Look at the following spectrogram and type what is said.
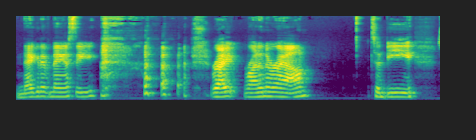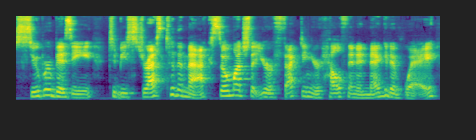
negative Nancy, right? Running around to be super busy, to be stressed to the max, so much that you're affecting your health in a negative way,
